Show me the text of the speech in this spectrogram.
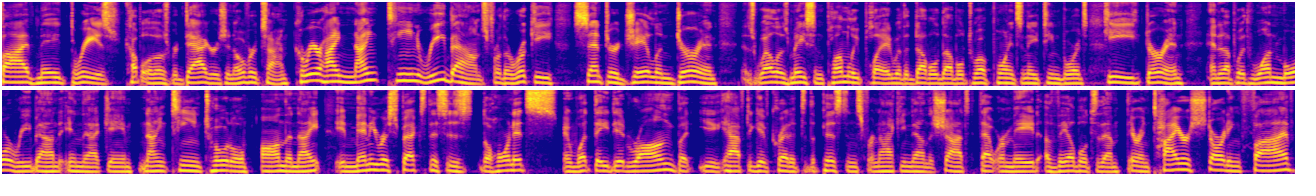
five made threes. A couple of those were daggers in overtime. Career high 19 rebounds for the rookie center Jalen Duren, as well as Mason Plumlee played with a double double, 12 points and 18 boards. He, Duren, ended up with one more rebound in that game, 19 total on the night. In many respects, this is the Hornets and what they did wrong, but you have to give credit to the Pistons for knocking down the shots that were made available to them. Their entire starting five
